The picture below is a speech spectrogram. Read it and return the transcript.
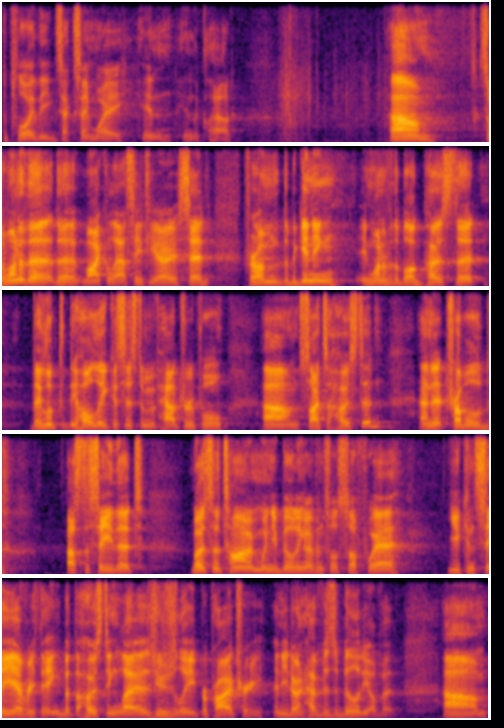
deploy the exact same way in, in the cloud. Um, so one of the, the, Michael, our CTO, said from the beginning in one of the blog posts that they looked at the whole ecosystem of how Drupal um, sites are hosted, and it troubled us to see that most of the time when you're building open source software, you can see everything, but the hosting layer is usually proprietary, and you don't have visibility of it. Um,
